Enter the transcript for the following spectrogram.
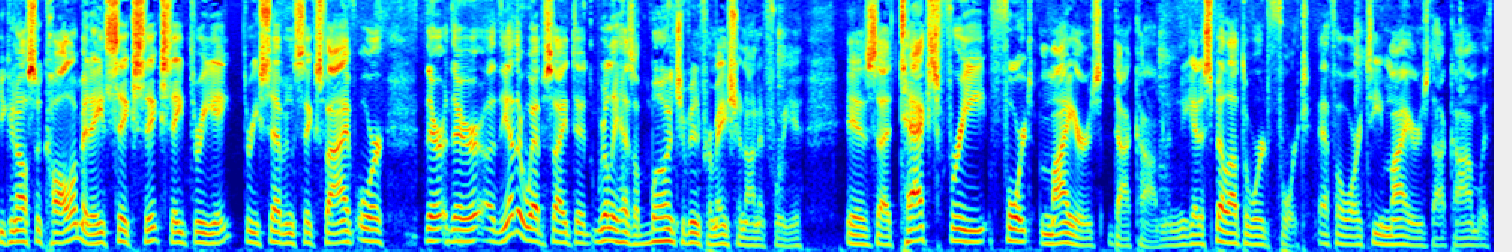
You can also call them at 866-838-3765 or they're, they're, uh, the other website that really has a bunch of information on it for you is uh, taxfreefortmyers.com. And you got to spell out the word fort, F O R T Myers.com, with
